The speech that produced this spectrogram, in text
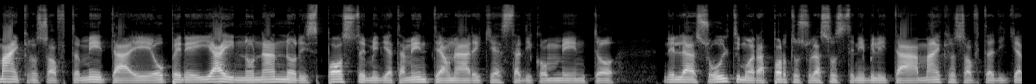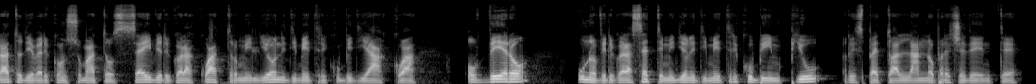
Microsoft, Meta e OpenAI non hanno risposto immediatamente a una richiesta di commento. Nel suo ultimo rapporto sulla sostenibilità, Microsoft ha dichiarato di aver consumato 6,4 milioni di metri cubi di acqua, ovvero 1,7 milioni di metri cubi in più rispetto all'anno precedente.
